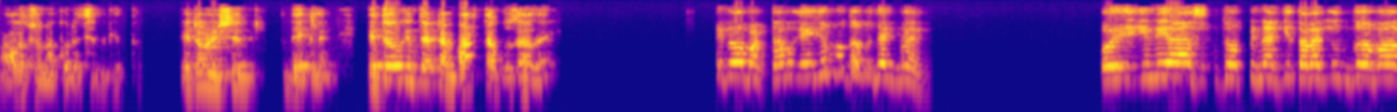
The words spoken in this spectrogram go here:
আলোচনা করেছেন কিন্তু। এটাও নিশ্চয় দেখলেন। এতেও কিন্তু একটা বার্তা বোঝা যায়। এটাও বার্তা এবং এই জন্য আপনি দেখবেন ওই ইলিয়াস তো পিনাকি তারা কিন্তু আবার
